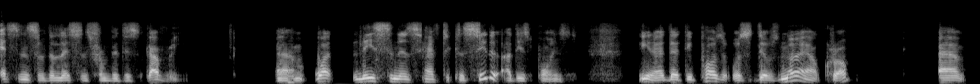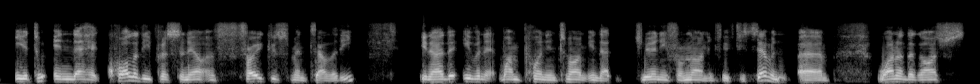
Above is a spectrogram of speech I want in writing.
essence of the lessons from the discovery. Um, what listeners have to consider at these points, you know, the deposit was there was no outcrop. Um, and they had quality personnel and focused mentality you know, that even at one point in time in that journey from 1957, um, one of the guys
